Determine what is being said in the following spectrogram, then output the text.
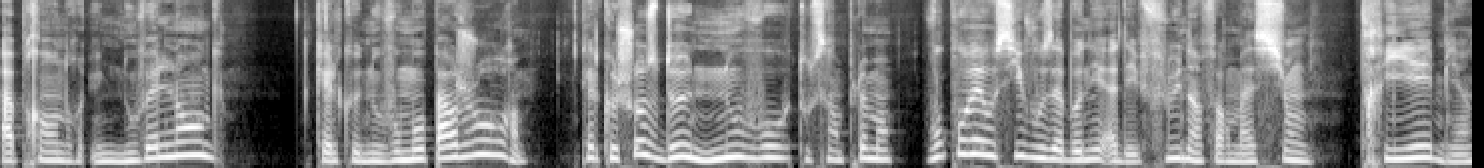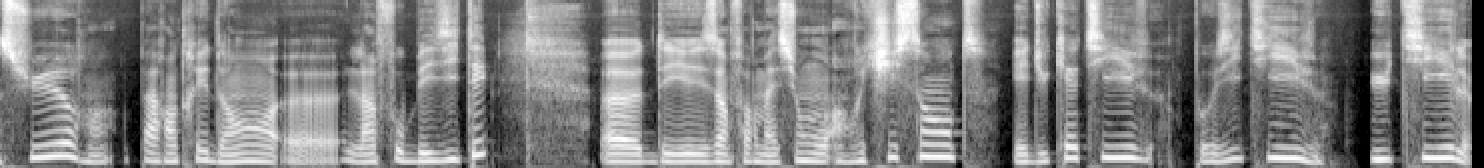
apprendre une nouvelle langue, quelques nouveaux mots par jour, quelque chose de nouveau tout simplement. Vous pouvez aussi vous abonner à des flux d'informations triés, bien sûr, pas rentrer dans euh, l'infobésité, euh, des informations enrichissantes, éducatives, positives, utile,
